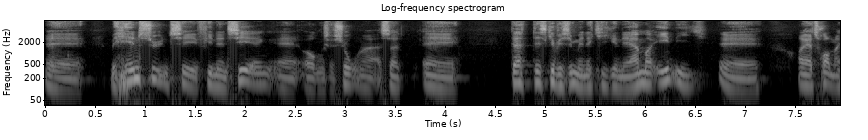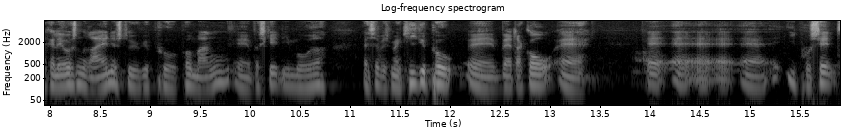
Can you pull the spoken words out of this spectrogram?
Øh, med hensyn til finansiering af organisationer, altså, øh, der, det skal vi simpelthen kigge nærmere ind i. Øh, og jeg tror, man kan lave sådan et regnestykke på, på mange øh, forskellige måder. Altså hvis man kigger på, øh, hvad der går af, af, af, af, i procent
